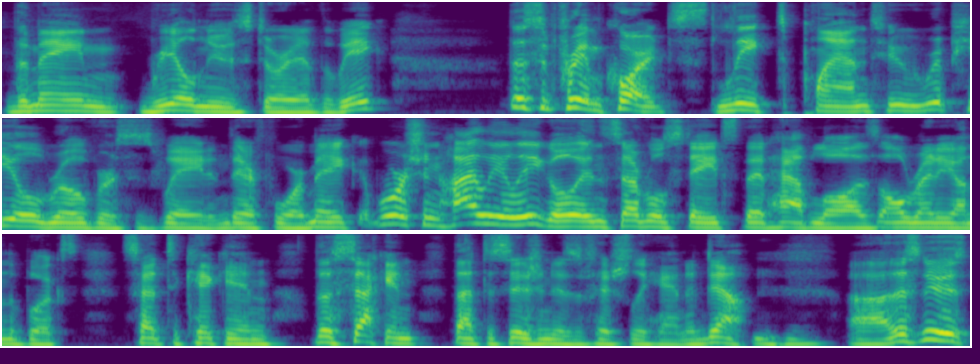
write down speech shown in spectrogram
the main real news story of the week. The Supreme Court's leaked plan to repeal Roe v. Wade and therefore make abortion highly illegal in several states that have laws already on the books set to kick in the second that decision is officially handed down. Mm-hmm. Uh, this news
